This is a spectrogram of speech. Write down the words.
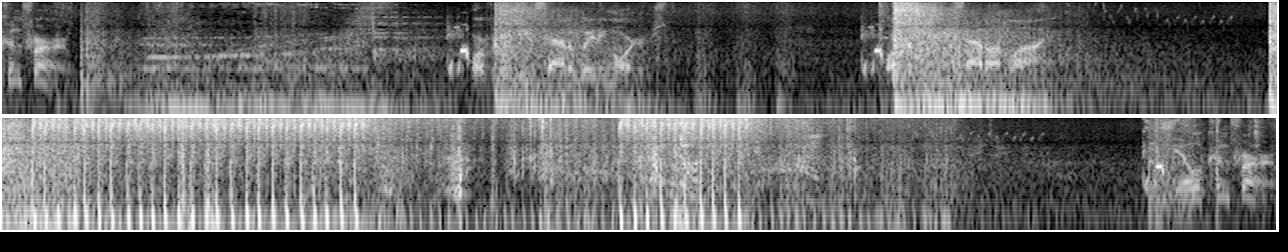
confirmed. Orbital VSAT awaiting orders. Orbital VSAT online. Kill confirmed.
